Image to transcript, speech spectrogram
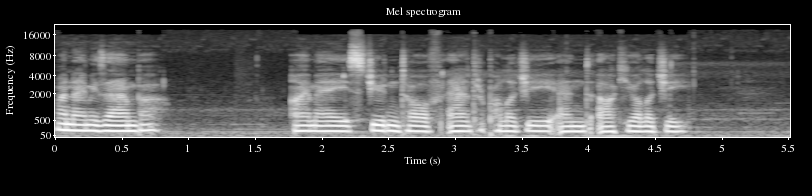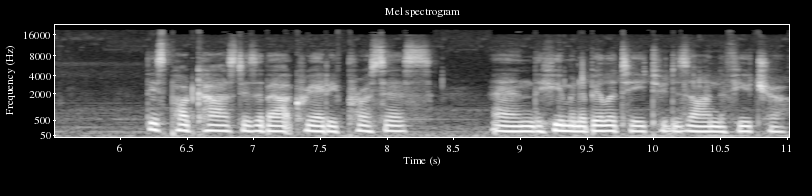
My name is Amber. I'm a student of anthropology and archaeology. This podcast is about creative process and the human ability to design the future.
